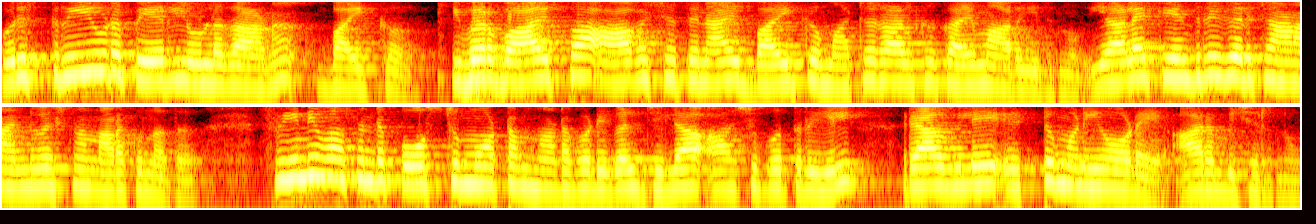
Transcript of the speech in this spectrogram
ഒരു സ്ത്രീയുടെ പേരിലുള്ളതാണ് ബൈക്ക്. ഇവർ വായ്പ ആവശ്യത്തിനായി ബൈക്ക് മറ്റൊരാൾക്ക് കൈമാറിയിരുന്നു. ഇയാളെ കേന്ദ്രീകരിച്ചാണ് അന്വേഷണം നടക്കുന്നത്. ശ്രീനിവാസന്റെ പോസ്റ്റ്മോർട്ടം നടപടികൾ ജില്ലാ ആശുപത്രിയിൽ രാവിലെ എട്ട് മണിയോടെ ആരംഭിച്ചിരുന്നു.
